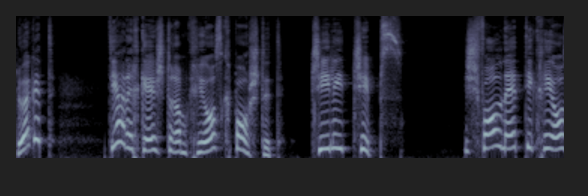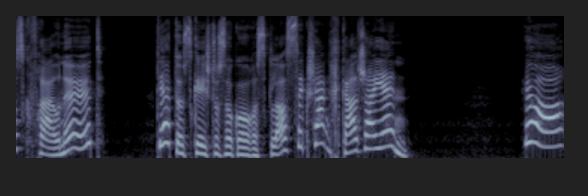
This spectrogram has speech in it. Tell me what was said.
Schaut, die habe ich gestern am Kiosk gepostet. Chili Chips. Ist voll nett, die Kioskfrau, nicht? Die hat uns gestern sogar ein Glas geschenkt, gell, Cheyenne? Ja,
